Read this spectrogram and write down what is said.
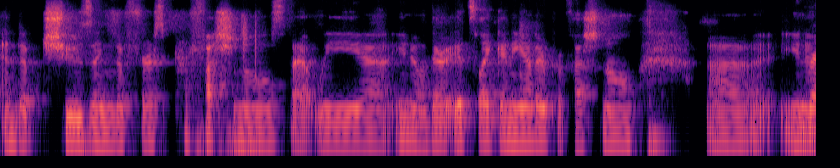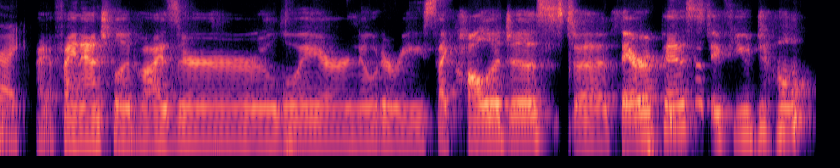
end up choosing the first professionals that we, uh, you know, there it's like any other professional, uh, you know, right. financial advisor, lawyer, notary, psychologist, uh, therapist. if you don't,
